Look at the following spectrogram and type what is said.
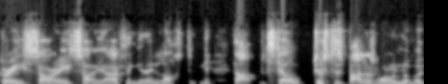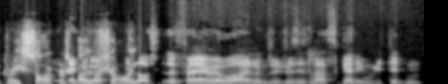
Greece, sorry, sorry. I think they lost. That still just as bad as one another. Greece, Cyprus, both lost- shy. He lost to the Faroe Islands, which was his last game, which didn't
